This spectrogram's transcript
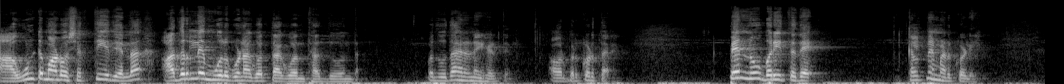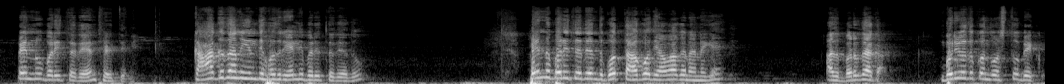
ಆ ಉಂಟು ಮಾಡುವ ಶಕ್ತಿ ಇದೆಯಲ್ಲ, ಅದರಲ್ಲೇ ಮೂಲ ಗುಣ ಗೊತ್ತಾಗುವಂಥದ್ದು ಅಂತ. ಒಂದು ಉದಾಹರಣೆಗೆ ಹೇಳ್ತೇನೆ. ಅವ್ರು ಬರ್ಕೊಡ್ತಾರೆ. ಪೆನ್ನು ಬರೀತದೆ. ಕಲ್ಪನೆ ಮಾಡ್ಕೊಳ್ಳಿ. ಪೆನ್ನು ಬರೀತದೆ ಅಂತ ಹೇಳ್ತೀನಿ. ಕಾಗದನ ಇಲ್ಲದೆ ಹೋದರೆ ಎಲ್ಲಿ ಬರೀತದೆ ಅದು? ಪೆನ್ನು ಬರೀತದೆ ಅಂತ ಗೊತ್ತಾಗೋದು ಯಾವಾಗ ನನಗೆ? ಅದು ಬರೆದಾಗ. ಬರೆಯೋದಕ್ಕೊಂದು ವಸ್ತು ಬೇಕು.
